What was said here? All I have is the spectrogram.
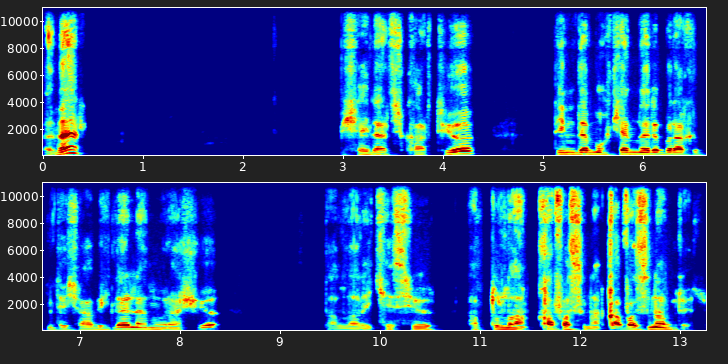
Ömer. Bir şeyler çıkartıyor. Dinde muhkemleri bırakıp müteşabihlerle uğraşıyor. Dalları kesiyor. Abdullah'ın kafasına kafasına vuruyor.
